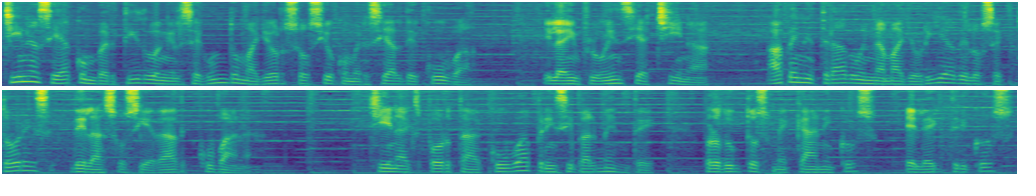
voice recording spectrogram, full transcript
China se ha convertido en el segundo mayor socio comercial de Cuba y la influencia china ha penetrado en la mayoría de los sectores de la sociedad cubana. China exporta a Cuba principalmente productos mecánicos, eléctricos,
